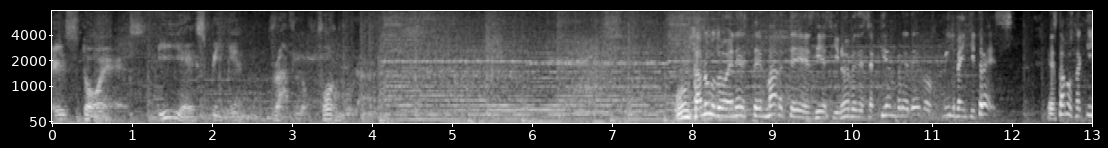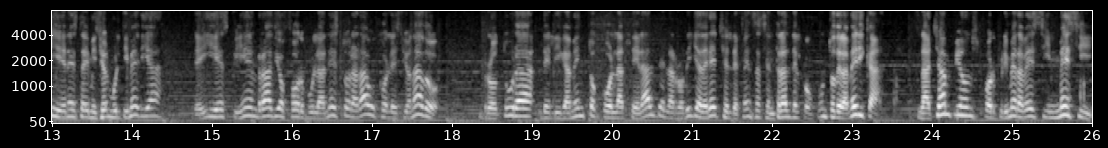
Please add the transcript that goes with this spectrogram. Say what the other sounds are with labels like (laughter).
Esto es ESPN Radio Fórmula. Un saludo en este martes 19 de septiembre de 2023. Estamos aquí en esta emisión multimedia de ESPN Radio Fórmula. Néstor Araujo lesionado, rotura del ligamento colateral de la rodilla derecha, el defensa central del conjunto del América. La Champions por primera vez sin Messi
